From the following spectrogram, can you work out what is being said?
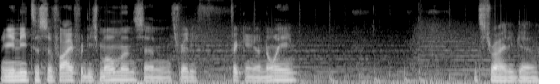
And you need to survive for these moments and it's really freaking annoying. Let's try it again.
